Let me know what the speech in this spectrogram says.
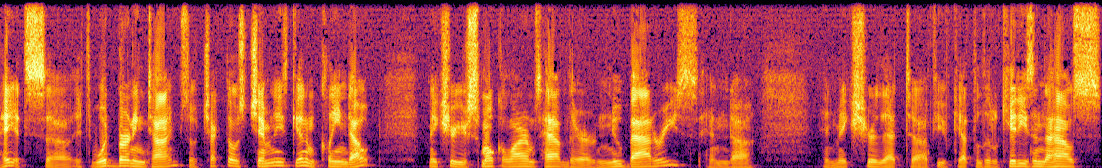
hey, it's, it's wood burning time, so check those chimneys, get them cleaned out. Make sure your smoke alarms have their new batteries, and, and make sure that if you've got the little kiddies in the house,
